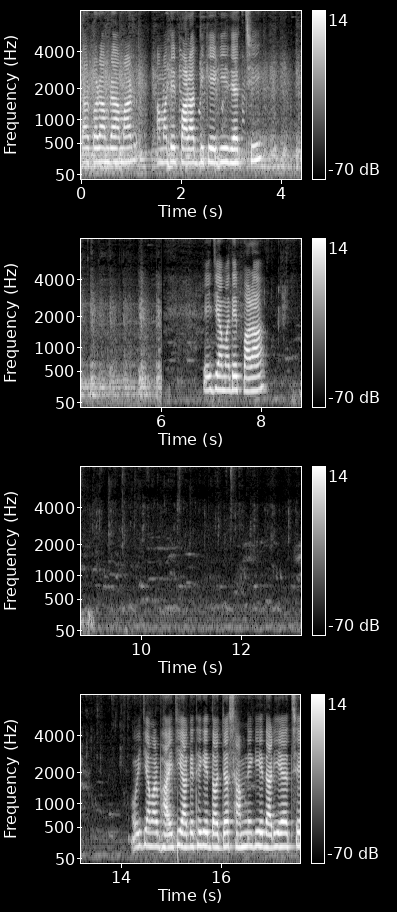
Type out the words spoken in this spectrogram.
তারপর আমরা আমার, আমাদের পাড়ার দিকে এগিয়ে যাচ্ছি। এই যে আমাদের পাড়া। ওই যে আমার ভাইজি আগে থেকে দরজার সামনে গিয়ে দাঁড়িয়ে আছে।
